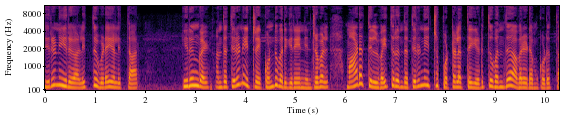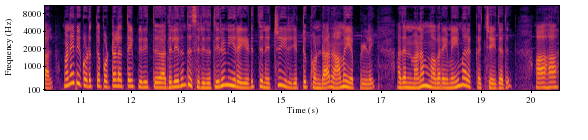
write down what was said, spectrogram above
திருநீறு அளித்து விடையளித்தார். இருங்கள் அந்த திருநீற்றை கொண்டு வருகிறேன் என்றவள் மாடத்தில் வைத்திருந்த திருநீற்று பொட்டலத்தை எடுத்து வந்து அவரிடம் கொடுத்தாள். மனைவி கொடுத்த பொட்டலத்தை பிரித்து அதிலிருந்து சிறிது திருநீரை எடுத்து நெற்றியில் இட்டுக்கொண்டார் ராமையப்பிள்ளை அதன் மனம் அவரை மெய்மறக்கச் செய்தது. ஆஹா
